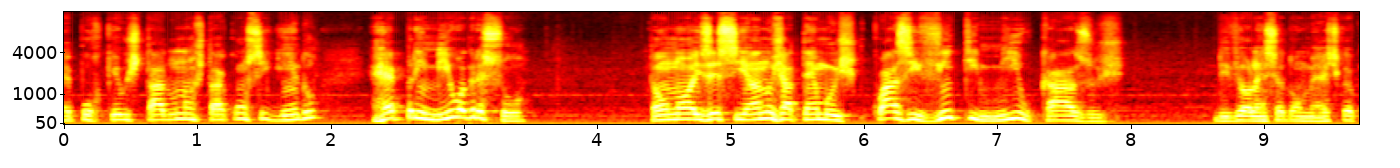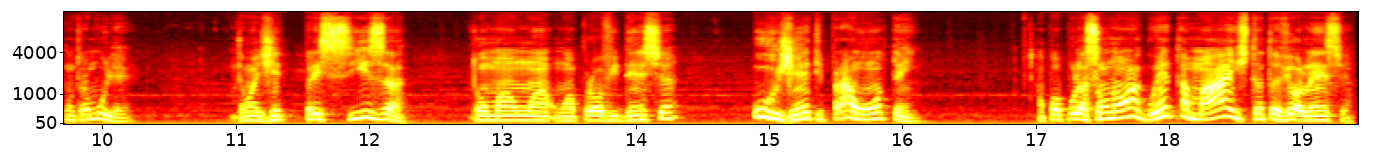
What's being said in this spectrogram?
é porque o Estado não está conseguindo reprimir o agressor. Então, nós esse ano já temos quase 20 mil casos de violência doméstica contra a mulher. Então, a gente precisa tomar uma, uma providência urgente para ontem. A população não aguenta mais tanta violência.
